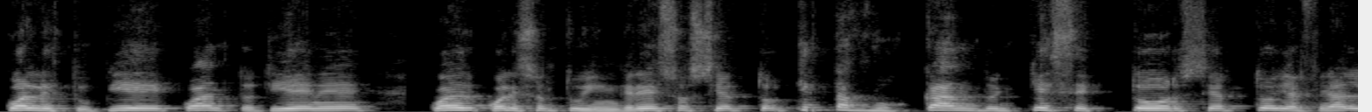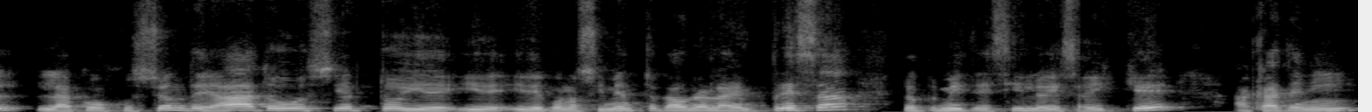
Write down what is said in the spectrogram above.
cuál es tu pie, cuánto tiene, cuáles son tus ingresos, ¿cierto? ¿Qué estás buscando? ¿En qué sector, ¿cierto? Y al final la conjunción de datos, ¿cierto? Y de, y de, conocimiento de cada una de las empresas nos permite decirle, y ¿sabéis qué? Acá tenéis,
